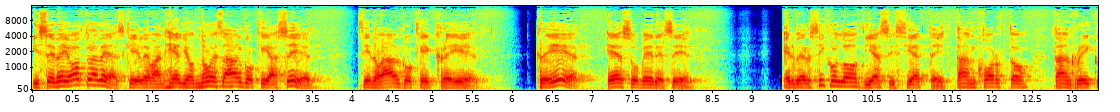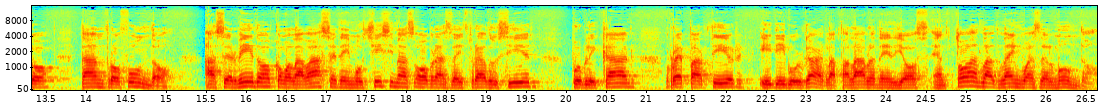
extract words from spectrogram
Y se ve otra vez que el Evangelio no es algo que hacer, sino algo que creer. Creer es obedecer. El versículo 17, tan corto, tan rico, tan profundo, ha servido como la base de muchísimas obras de traducir, publicar, repartir y divulgar la palabra de Dios en todas las lenguas del mundo.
